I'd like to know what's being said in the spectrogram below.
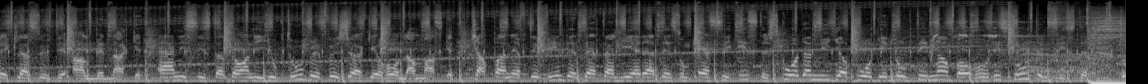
vecklas ut i almanacken. Är ni sista dagen i oktober försöker hålla masken. Kappan efter vinden detaljerade som essayister. Skådar nya vågor långt innan var horisonten brister. Då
